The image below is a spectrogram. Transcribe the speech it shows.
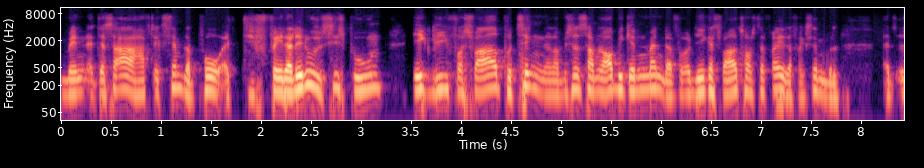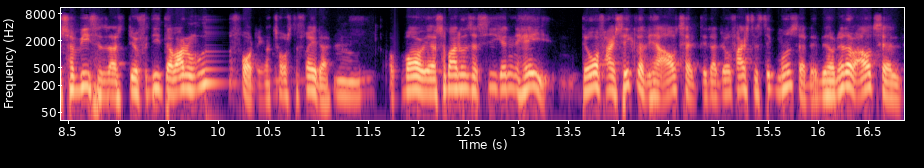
men at jeg så har haft eksempler på, at de fader lidt ud sidst på ugen, ikke lige får svaret på tingene, når vi så samler op igen mandag, for de ikke har svaret torsdag og fredag for eksempel, at så viser det sig, at det er fordi, der var nogle udfordringer torsdag og fredag, mm. og hvor jeg så bare nødt til at sige igen, hey, det var faktisk ikke, hvad vi havde aftalt det der, det var faktisk det stik modsatte. Vi havde netop aftalt,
